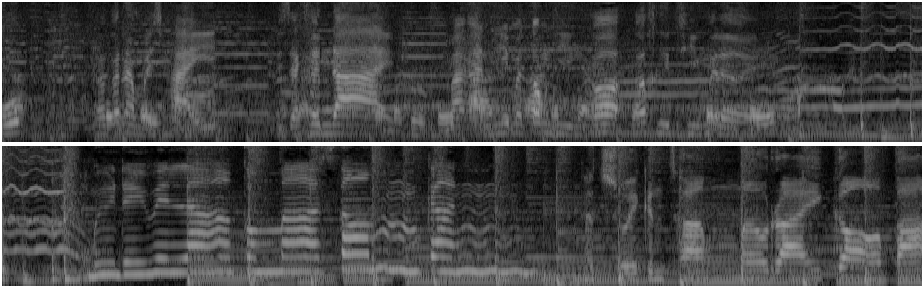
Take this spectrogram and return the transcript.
ปุ๊บ แล้วก็นำไปใช้รีไซเคิลได้ บางอันที่มันต้องทิ้งก็ก็คือทิ้งไปเลย เมื่อได้เวลาก็มาซ้อมกัน ถ้าช่วยกันทำอะไรก็เบา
